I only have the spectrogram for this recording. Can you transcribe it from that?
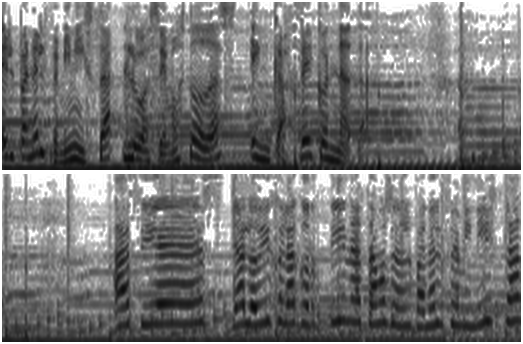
El panel feminista lo hacemos todas en Café con Nata. Así es, ya lo dijo la cortina, estamos en el panel feminista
